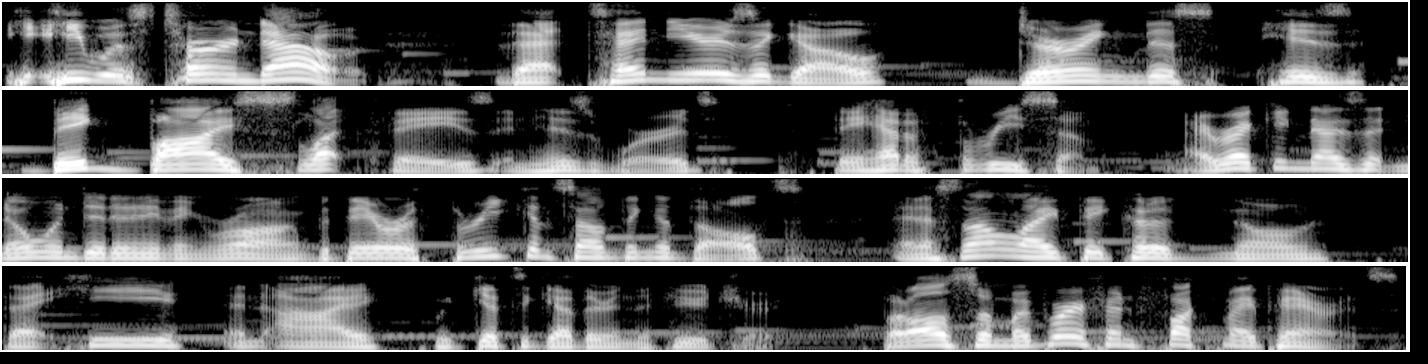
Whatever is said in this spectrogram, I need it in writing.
he was turned out. That 10 years ago, during this his big bi slut phase, in his words, they had a threesome. I recognize that no one did anything wrong, but they were three consulting adults, and it's not like they could have known that he and I would get together in the future. But also, my boyfriend fucked my parents.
